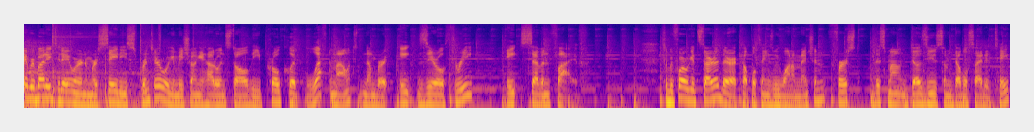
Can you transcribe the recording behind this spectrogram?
everybody, today we're in a Mercedes Sprinter. We're gonna be showing you how to install the ProClip left mount number 803875. So before we get started, there are a couple things we wanna mention. First, this mount does use some double-sided tape.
